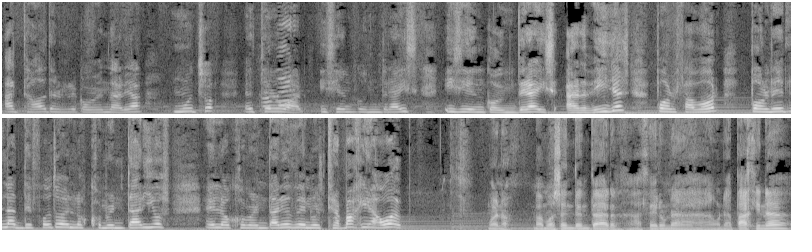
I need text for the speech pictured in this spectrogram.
Hasta otra recomendaría mucho este lugar y si encontráis y si encontráis ardillas por favor ponedlas de foto en los comentarios en los comentarios de nuestra página web bueno, vamos a intentar hacer una, una página.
